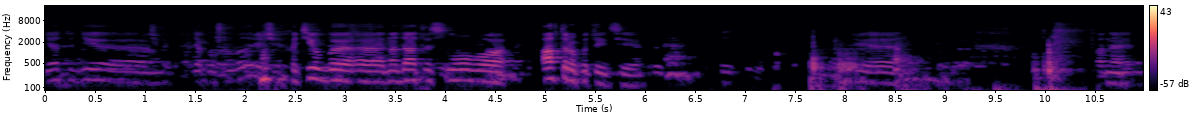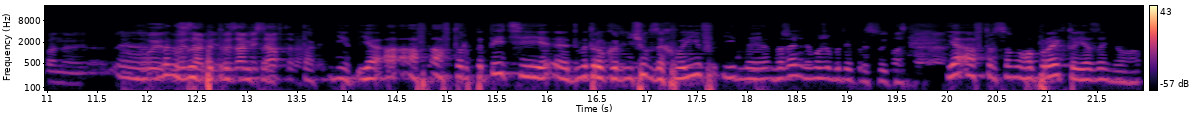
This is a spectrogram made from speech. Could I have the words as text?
Я тоді, е, дякую, Валерійович, хотів би надати слово автору петиції. Е, Пане, пане, Е, ви, ви, замі- ви замість автора? Так, ні, я ав- автор петиції е, Дмитро Корнічук захворів і, не, на жаль, не може бути присутній. Я автор самого проєкту, я за нього.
